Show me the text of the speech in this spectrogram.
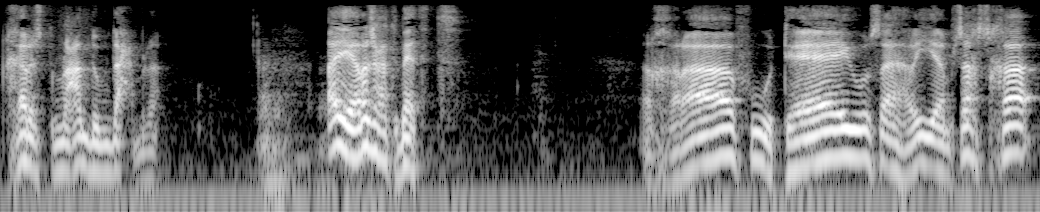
خرجت من عنده مدحبنا أي رجعت باتت. خراف وتاي وسهرية مشخشخة.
